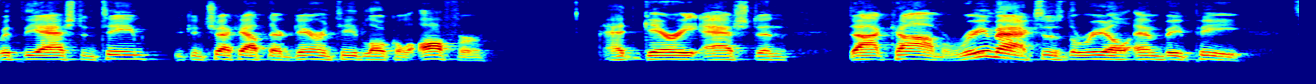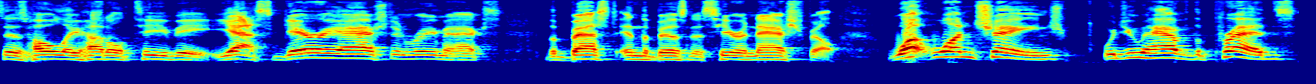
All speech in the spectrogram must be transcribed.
with the Ashton team. You can check out their guaranteed local offer at GaryAshton.com. Remax is the real MVP, says Holy Huddle TV. Yes, Gary Ashton Remax, the best in the business here in Nashville. What one change would you have the Preds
